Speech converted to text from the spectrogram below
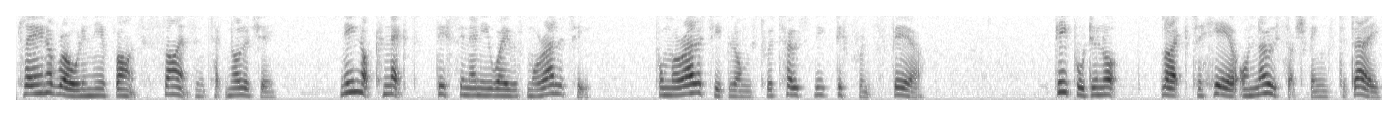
playing a role in the advance of science and technology, need not connect this in any way with morality, for morality belongs to a totally different sphere. People do not like to hear or know such things today,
